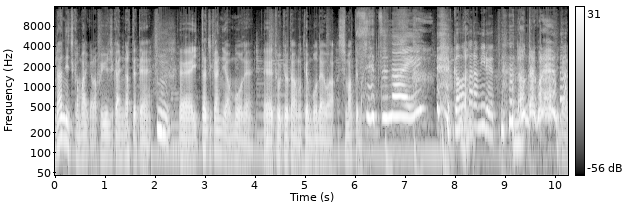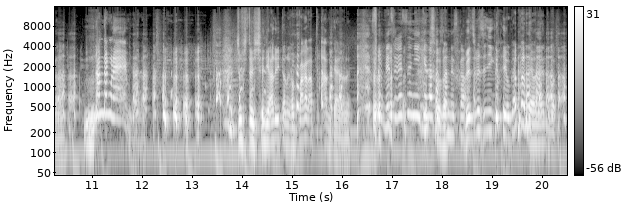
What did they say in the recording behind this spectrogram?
何日か前から冬時間になってて、うん、えー行った時間にはもうね、えー東京タワーの展望台は閉まってます切ない 側から見るなんだこれみたいな。なんだこれみたいな。女子と一緒に歩いたのがバカだったみたいなね。別々に行けなかったんですか？別々に行けばよかったんだよねとか。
